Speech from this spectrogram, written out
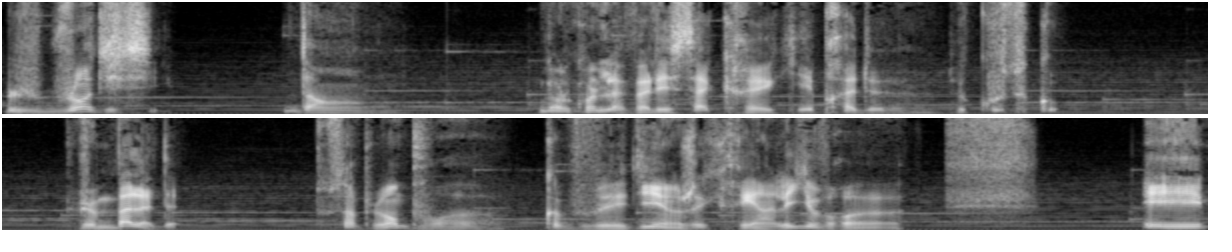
loin d'ici, dans, dans le coin de la vallée sacrée qui est près de, de Cusco. Je me baladais, tout simplement pour, euh, comme je vous l'ai dit, hein, j'écris un livre, euh, et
